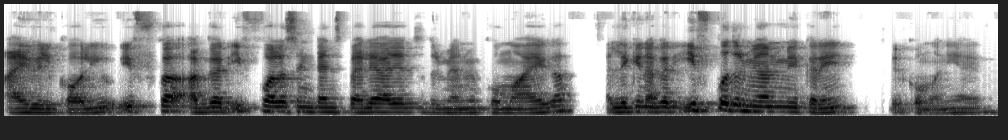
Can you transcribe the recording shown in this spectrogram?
I will call you if का, अगर इफ़ वाला सेंटेंस पहले आ जाए तो दरमियान में कोमा आएगा। लेकिन अगर इफ़ को दरमियान में करें, फिर कोमा नहीं आएगा।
